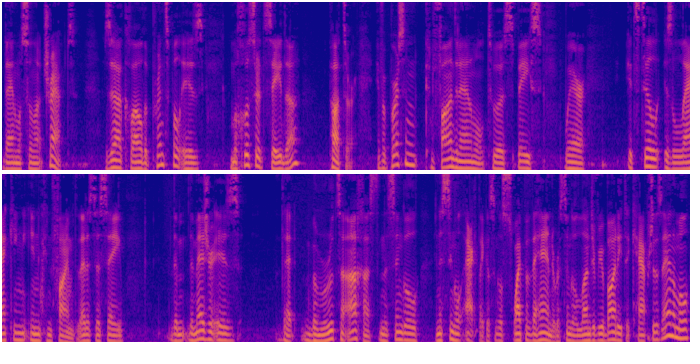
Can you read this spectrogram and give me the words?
the animal's still not trapped. Zaklal, the principle is, Mechusar Tzeda, Pater if a person confines an animal to a space where it still is lacking in confinement, that is to say, the, the measure is that b'merutza achas in the single in a single act, like a single swipe of the hand or a single lunge of your body to capture this animal,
